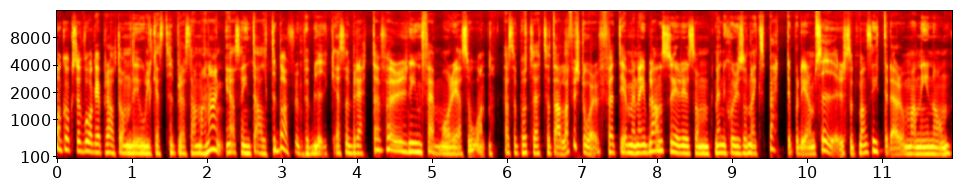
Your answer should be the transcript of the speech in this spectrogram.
Och också våga prata om det i olika typer av sammanhang. Alltså inte alltid bara för en publik. Alltså berätta för din femåriga son. Alltså på ett sätt så att alla förstår. För att jag menar, ibland så är det som människor är såna experter på det de säger. Så att man sitter där och man är någon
